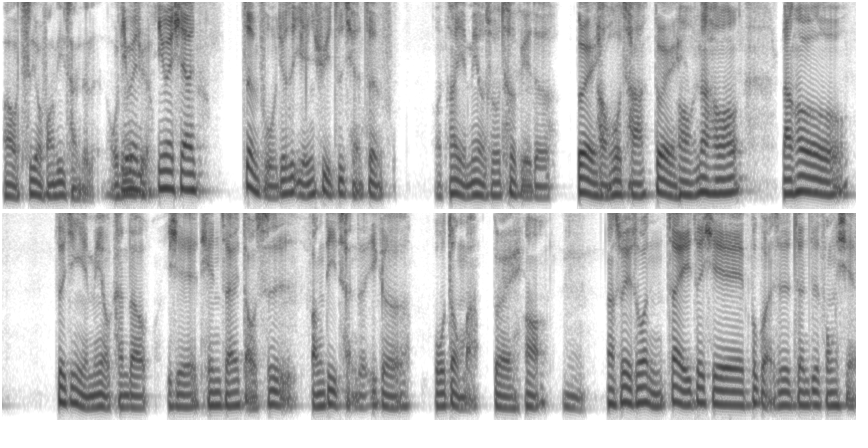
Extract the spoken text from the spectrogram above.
哦持有房地产的人，我就会觉得因为现在政府就是延续之前的政府哦，他也没有说特别的对好或差对哦。那好，然后最近也没有看到一些天灾导致房地产的一个波动嘛对，哦。嗯，那所以说你在这些不管是政治风险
